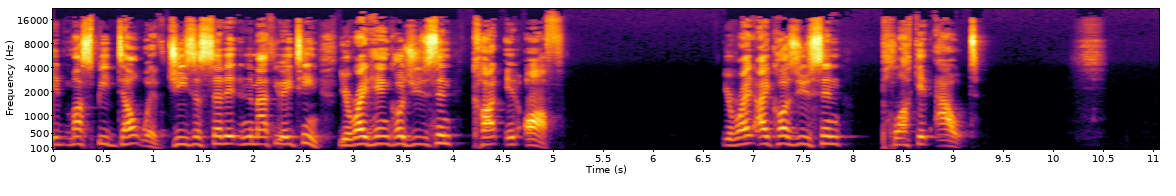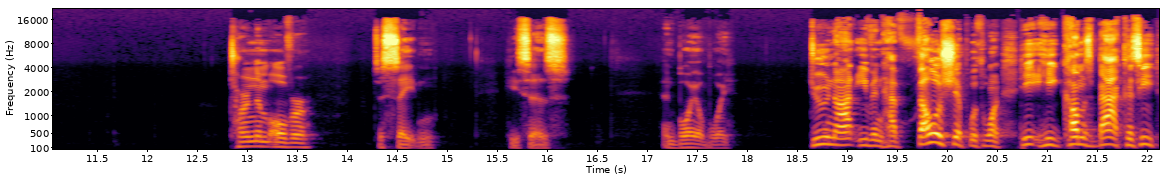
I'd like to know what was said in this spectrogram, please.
It must be dealt with. Jesus said it in the Matthew 18. Your right hand causes you to sin, cut it off. Your right eye causes you to sin, pluck it out. Turn them over to Satan, he says. And boy, oh boy, do not even have fellowship with one. He, he comes back because he,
